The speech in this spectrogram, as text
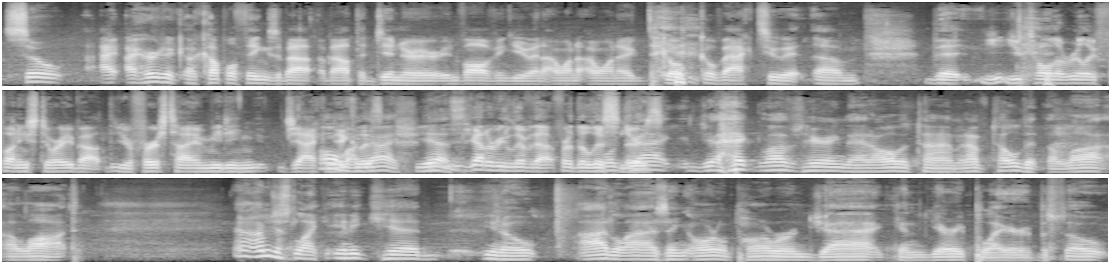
so I, I heard a, a couple things about about the dinner involving you, and I want to I want to go go back to it. Um, that you, you told a really funny story about your first time meeting Jack Oh, my gosh, yes. you got to relive that for the listeners. Well, Jack, Jack loves hearing that all the time, and I've told it a lot, a lot. And I'm just like any kid, you know, idolizing Arnold Palmer and Jack and Gary Player. But so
